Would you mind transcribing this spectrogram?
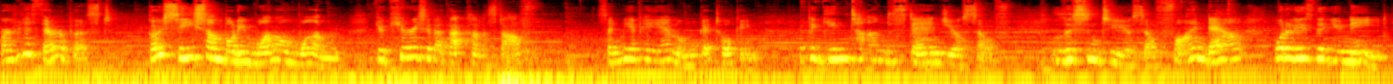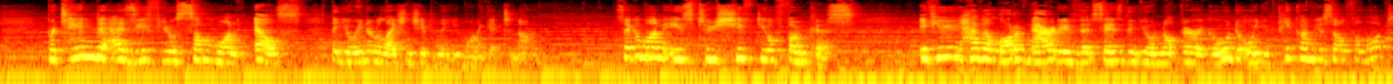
or even a therapist. Go see somebody one on one. If you're curious about that kind of stuff, send me a PM and we'll get talking. Begin to understand yourself. Listen to yourself. Find out what it is that you need. Pretend as if you're someone else that you're in a relationship and that you want to get to know. Second one is to shift your focus. If you have a lot of narrative that says that you're not very good or you pick on yourself a lot,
